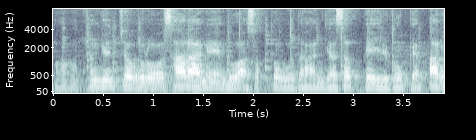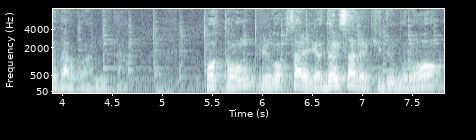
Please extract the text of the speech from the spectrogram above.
어, 평균적으로 사람의 노화 속도보다 한 6배, 7배 빠르다고 합니다. 보통 7살, 8살을 기준으로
